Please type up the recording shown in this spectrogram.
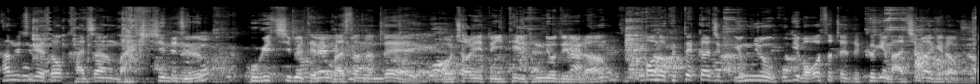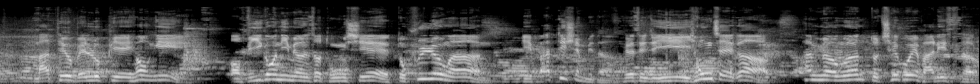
한국에서 가장 맛있는 고깃집을 데리고 갔었는데 어, 저희 또 이태리 동료들이랑 어 너 그때까지 육류 고기 먹었었잖아 근데 그게 마지막이라고. 마테오 멜로피의 형이 어, 비건이면서 동시에 또 훌륭한 이 파티셰입니다. 그래서 이제 이 형제가 한 명은 또 최고의 바리스타로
